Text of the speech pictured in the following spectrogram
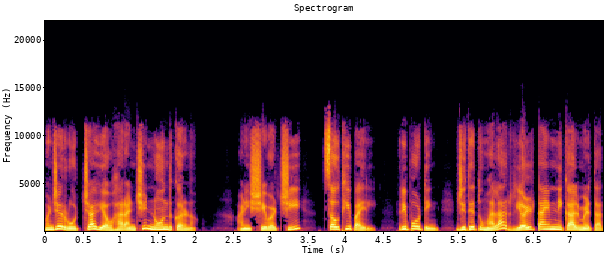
म्हणजे रोजच्या व्यवहारांची नोंद करणं. आणि शेवटची चौथी पायरी रिपोर्टिंग जिथे तुम्हाला रिअल टाईम निकाल मिळतात.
